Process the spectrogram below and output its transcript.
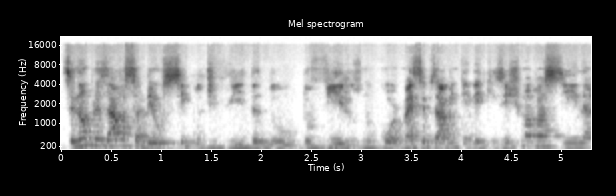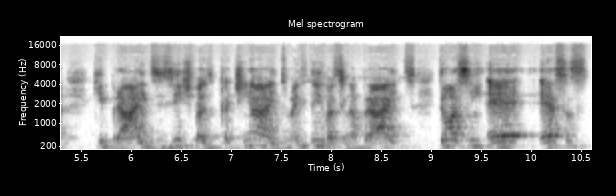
você não precisava saber o ciclo de vida do, do vírus no corpo, mas você precisava entender que existe uma vacina, que para AIDS existe, tinha AIDS, mas tem vacina para AIDS. Então, assim, é essas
